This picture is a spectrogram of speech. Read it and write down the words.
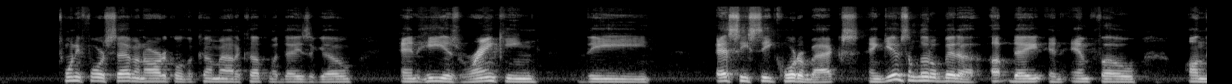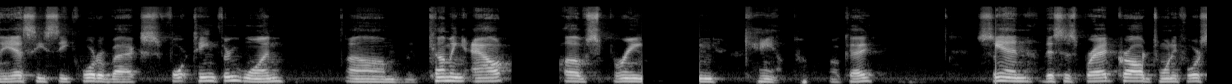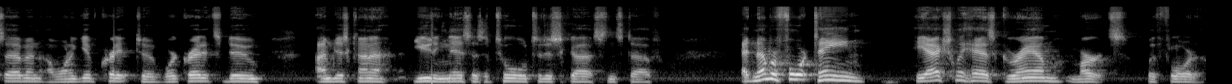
24/7 article that come out a couple of days ago, and he is ranking the SEC quarterbacks and gives a little bit of update and info on the SEC quarterbacks, 14 through 1, um, coming out of spring camp. Okay. So again, this is Brad Crawford 24 7. I want to give credit to where credit's due. I'm just kind of using this as a tool to discuss and stuff. At number 14, he actually has Graham Mertz with Florida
